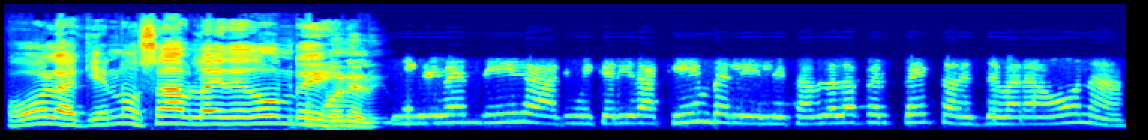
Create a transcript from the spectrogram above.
Hola, ¿quién nos habla y de dónde? Dios le bendiga, mi querida Kimberly. Les habla la perfecta desde Barahona.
